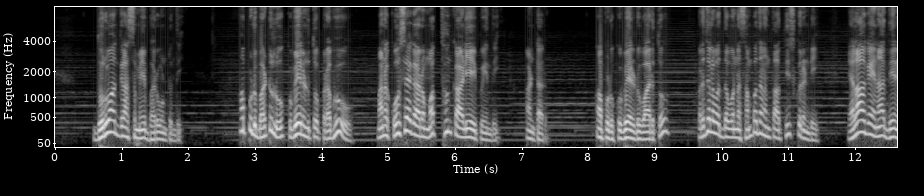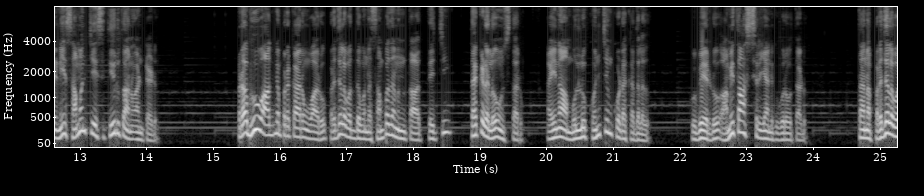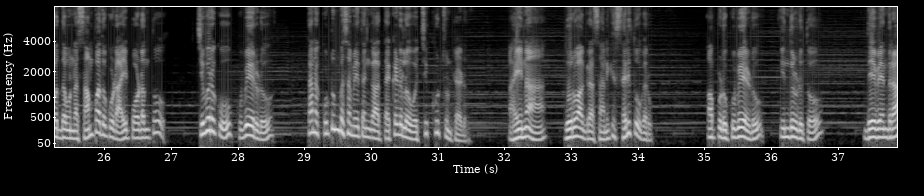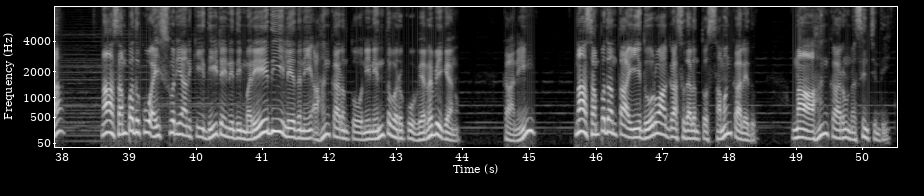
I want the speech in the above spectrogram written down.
దుర్వాగ్రాసమే బరువు ఉంటుంది అప్పుడు భటులు కుబేరునితో ప్రభు మన కోశాగారం మొత్తం ఖాళీ అయిపోయింది అంటారు. అప్పుడు కుబేరుడు వారితో ప్రజల వద్ద ఉన్న సంపదనంతా తీసుకురండి ఎలాగైనా దీనిని సమం చేసి తీరుతాను అంటాడు. ప్రభు ఆజ్ఞ ప్రకారం వారు ప్రజల వద్ద ఉన్న సంపదనంతా తెచ్చి తక్కెడలో ఉంచుతారు. అయినా ముళ్ళు కొంచెం కూడా కదలదు. కుబేరుడు అమితాశ్చర్యానికి గురవుతాడు. తన ప్రజల వద్ద ఉన్న సంపద కూడా అయిపోవడంతో చివరకు కుబేరుడు తన కుటుంబ సమేతంగా తక్కెడలో వచ్చి కూర్చుంటాడు. అయినా దుర్వాగ్రాసానికి సరితూగరు. అప్పుడు కుబేరుడు ఇంద్రుడితో దేవేంద్ర నా సంపదకు ఐశ్వర్యానికి దీటైనది మరేదీ లేదని అహంకారంతో నేనింతవరకు వెర్రబీగాను కానీ నా సంపదంతా ఈ దూర్వాగ్రాస దళంతో సమం కాలేదు. నా అహంకారం నశించింది.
